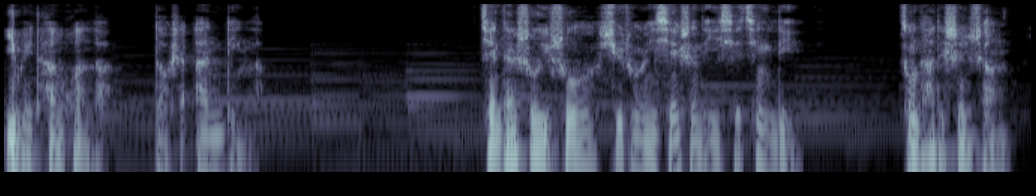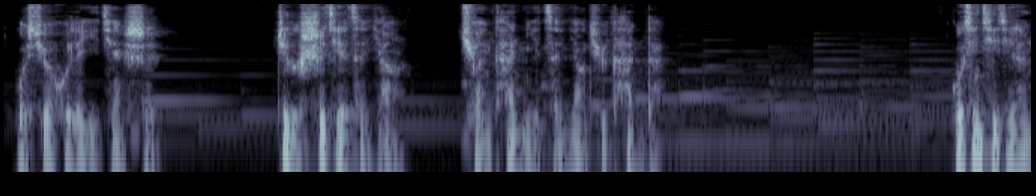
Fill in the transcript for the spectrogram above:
因为瘫痪了倒是安定了。简单说一说许卓仁先生的一些经历，从他的身上我学会了一件事：这个世界怎样，全看你怎样去看待。国庆期间，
